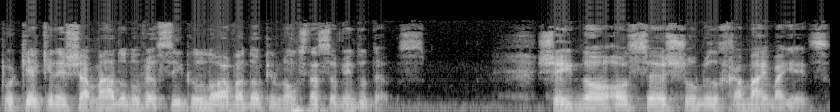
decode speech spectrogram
Por que, que ele é chamado no versículo Lo Avador, que ele não está servindo Deus? Sheino Ose Shumil Chamai Mayetz.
